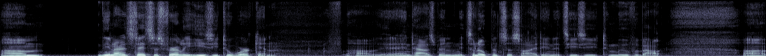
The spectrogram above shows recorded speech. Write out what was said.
Um, the United States is fairly easy to work in, uh, and has been. It's an open society, and it's easy to move about. Uh,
